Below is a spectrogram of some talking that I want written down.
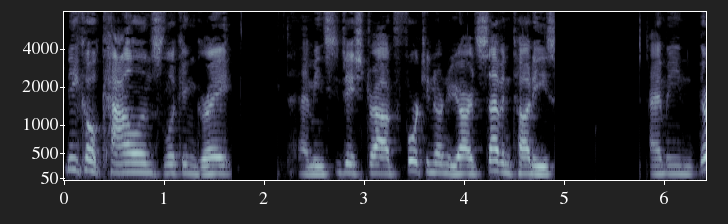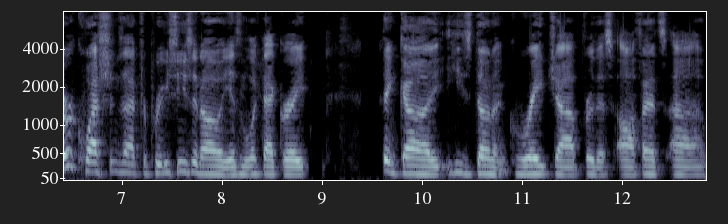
Nico Collins looking great. I mean, CJ Stroud, 1,400 yards, seven tutties. I mean, there were questions after preseason. Oh, he hasn't looked that great. I think uh, he's done a great job for this offense. Uh,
